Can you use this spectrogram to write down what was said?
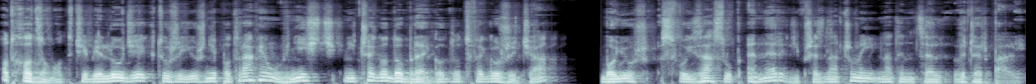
Odchodzą od ciebie ludzie, którzy już nie potrafią wnieść niczego dobrego do twego życia, bo już swój zasób energii przeznaczonej na ten cel wyczerpali.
